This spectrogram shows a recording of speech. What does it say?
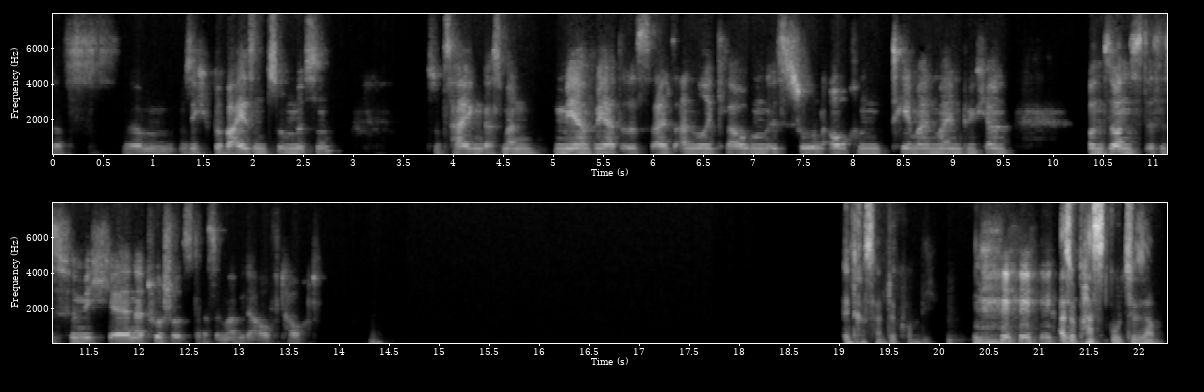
dass ähm, sich beweisen zu müssen, zu zeigen, dass man mehr wert ist als andere glauben, ist schon auch ein Thema in meinen Büchern. Und sonst ist es für mich äh, Naturschutz, das immer wieder auftaucht. Interessante Kombi. also passt gut zusammen.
